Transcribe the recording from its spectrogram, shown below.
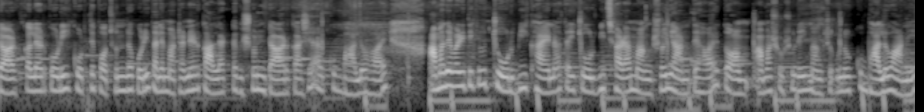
ডার্ক কালার করেই করতে পছন্দ করি, তাহলে মাটনের কালারটা ভীষণ ডার্ক আসে আর খুব ভালো হয়। আমাদের বাড়িতে কেউ চর্বি খায় না, তাই চর্বি ছাড়া মাংসই আনতে হয়। তো আমার শ্বশুর এই মাংসগুলো খুব ভালো আনে।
